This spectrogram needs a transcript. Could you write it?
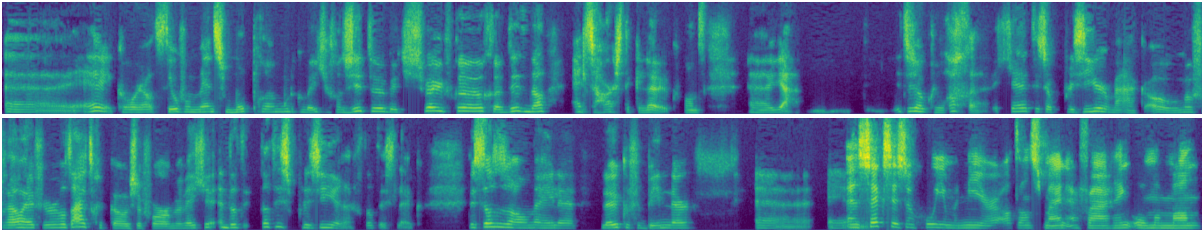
Hey, ik hoor altijd heel veel mensen mopperen. Moet ik een beetje gaan zitten, een beetje zweverig, dit en dat. En het is hartstikke leuk. Want uh, ja, het is ook lachen, weet je. Het is ook plezier maken. Oh, mijn vrouw heeft weer wat uitgekozen voor me, weet je. En dat, dat is plezierig, dat is leuk. Dus dat is al een hele leuke verbinder. Uh, en... en... seks is een goede manier, althans mijn ervaring, om een man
